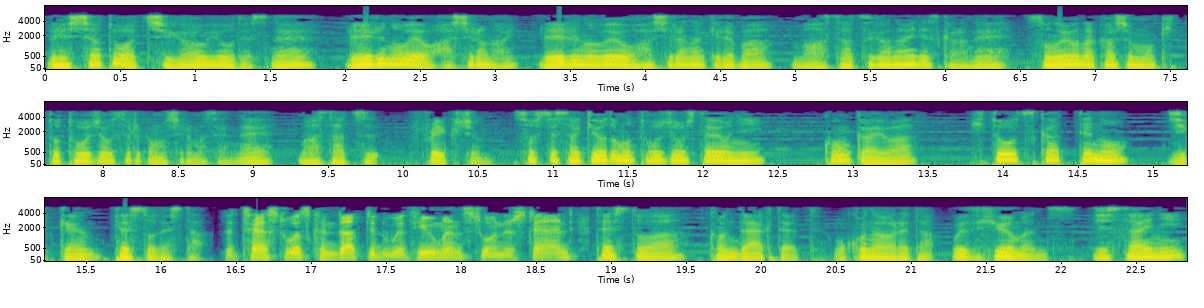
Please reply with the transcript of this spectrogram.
列車とは違うようですね。レールの上を走らない？レールの上を走らなければ摩擦がないですからね。そのような箇所もきっと登場するかもしれませんね。摩擦、friction。そして先ほども登場したように、今回は人を使っての実験、テストでした。The test was conducted with humans to understand テストは conducted 行われた with humans 実際に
